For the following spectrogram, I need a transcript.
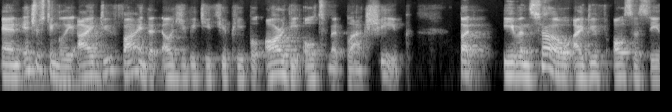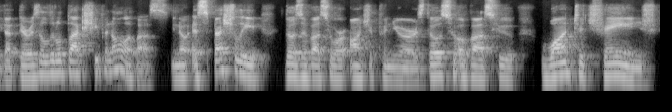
And interestingly, I do find that LGBTQ people are the ultimate black sheep. But even so, I do also see that there is a little black sheep in all of us, you know, especially those of us who are entrepreneurs, those of us who want to change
